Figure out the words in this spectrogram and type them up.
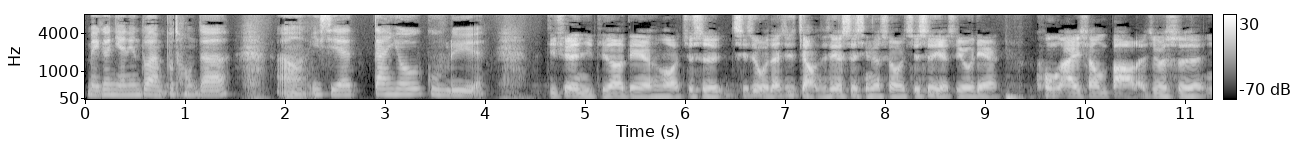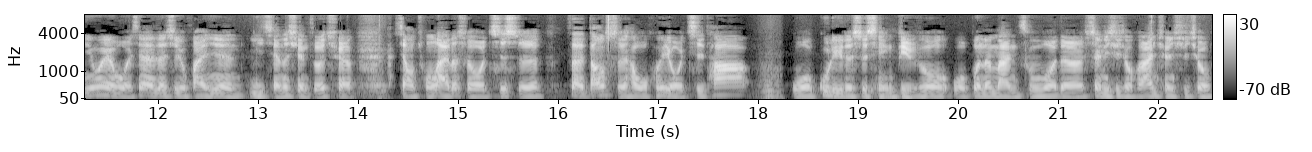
每个年龄段不同的，嗯，一些担忧、顾虑。的确，你提到的点也很好，就是其实我在去讲这些事情的时候，其实也是有点空哀伤罢了。就是因为我现在再去怀念以前的选择权，想重来的时候，其实在当时哈，我会有其他我顾虑的事情，比如说我不能满足我的生理需求和安全需求，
